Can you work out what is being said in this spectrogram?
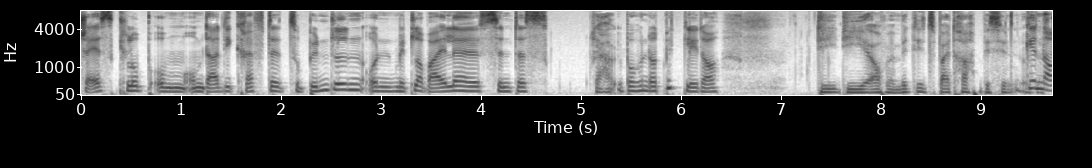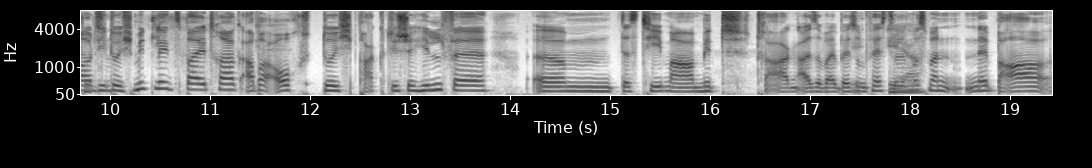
Jazzclub, um, um da die Kräfte zu bündeln. Und mittlerweile sind das ja über 100 Mitglieder. die, die auch mit Mitgliedsbeitrag ein bisschen Genau, die durch Mitgliedsbeitrag, aber auch durch praktische Hilfe ähm, das Thema mittragen. Also weil bei so einem Festival Ja. muss man eine Bar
